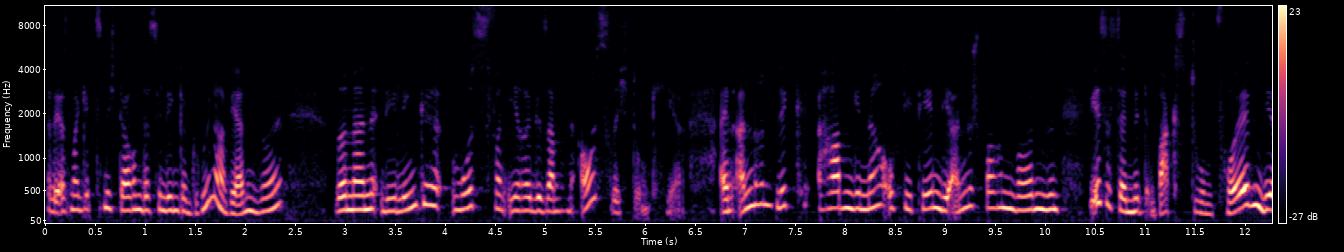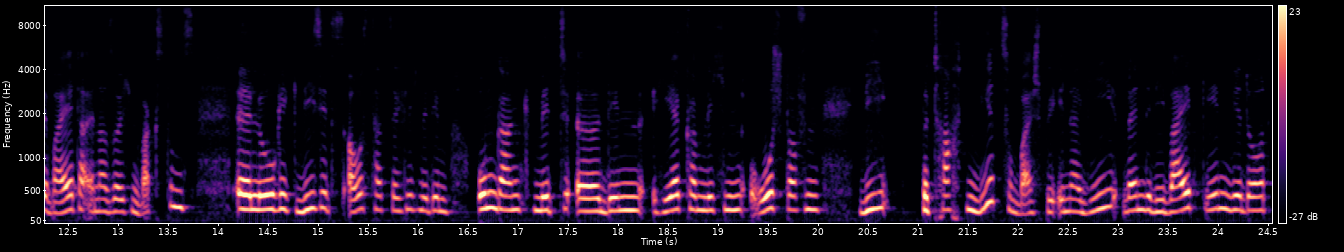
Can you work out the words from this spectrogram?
Also erstmal geht es nicht darum, dass die Linke grüner werden soll, sondern die Linke muss von ihrer gesamten Ausrichtung her einen anderen Blick haben, genau auf die Themen, die angesprochen worden sind. Wie ist es denn mit Wachstum? Folgen wir weiter einer solchen Wachstumslogik? Wie sieht es aus tatsächlich mit dem Umgang mit äh, den herkömmlichen Rohstoffen? Wie betrachten wir zum Beispiel Energiewende? Wie weit gehen wir dort?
